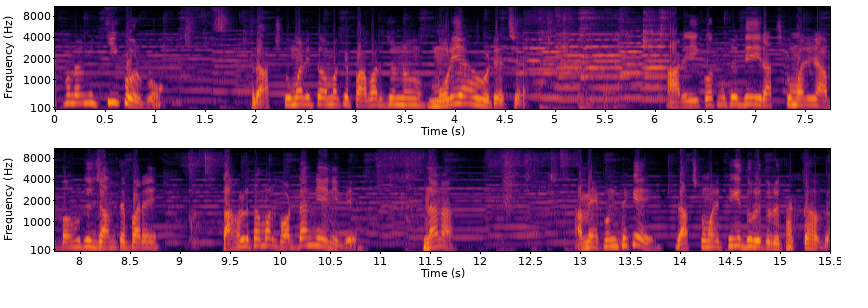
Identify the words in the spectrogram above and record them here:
এখন আমি কি করব? রাজকুমারী তো আমাকে পাবার জন্য মরিয়া হয়ে উঠেছে। আর এই কথা যদি রাজকুমারীর আব্বা হুজুর জানতে পারে, তাহলে তো আমার গর্দান নিয়ে নিবে। না না, আমি এখন থেকে রাজকুমারী থেকে দূরে দূরে থাকতে হবে।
